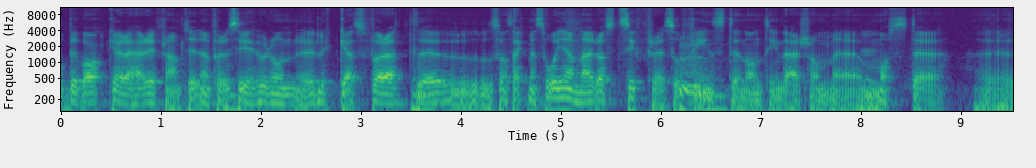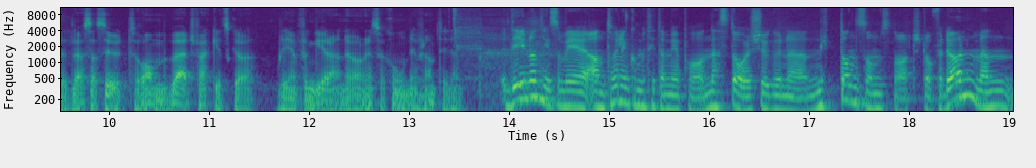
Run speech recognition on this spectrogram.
att bevaka det här i framtiden för att se hur hon lyckas. För att mm. som sagt med så jämna röstsiffror så mm. finns det någonting där som mm. måste lösas ut om världsfacket ska bli en fungerande organisation i framtiden. Det är ju någonting som vi antagligen kommer titta mer på nästa år, 2019 som snart står för dörren. Men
